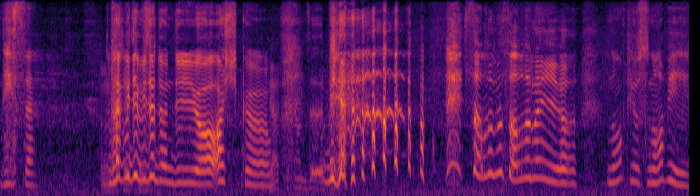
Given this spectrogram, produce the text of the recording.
Neyse. Bak bir de bize döndü yiyor aşkım. Gerçekten bize Sallana sallana yiyor. Ne yapıyorsun abi?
